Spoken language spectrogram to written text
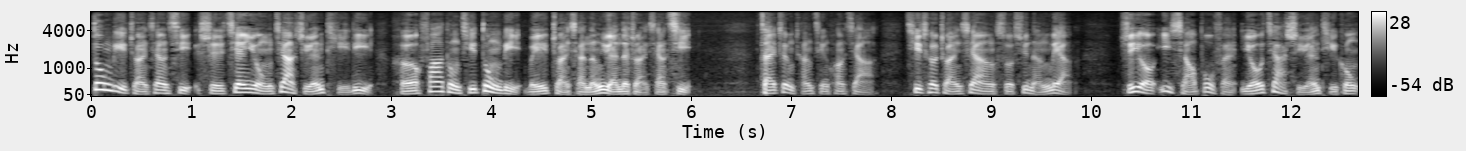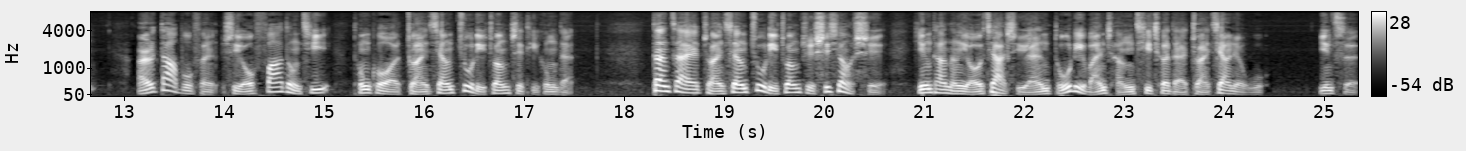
动力转向系是兼用驾驶员体力和发动机动力为转向能源的转向系。在正常情况下，汽车转向所需能量只有一小部分由驾驶员提供。而大部分是由发动机通过转向助力装置提供的，但在转向助力装置失效时，应当能由驾驶员独立完成汽车的转向任务。因此，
